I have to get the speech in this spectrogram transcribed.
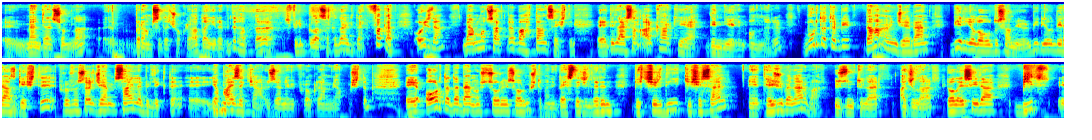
e, Mendelssohn'la e, Brahms'ı da çok rahat ayırabilir. Hatta Philip Glass'a kadar gider. Fakat o yüzden ben Mozart ve Bach'tan seçtim. E, dilersen arka arkaya dinleyelim onları. Burada tabii daha önce ben bir yıl oldu sanıyorum. Bir yıl biraz geçti. Profesör Cem Say'la birlikte e, yapay zeka üzerine bir program yapmıştım. E, orada da ben o soruyu sormuştum. Hani bestecilerin geçirdiği kişisel e, tecrübeler var. Üzüntüler, acılar. Dolayısıyla bir e,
